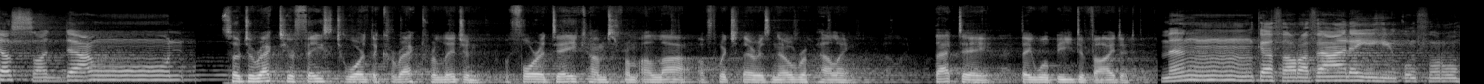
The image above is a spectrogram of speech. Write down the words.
يصدعون So direct your face toward the correct religion before a day comes from Allah of which there is no repelling. That day they will be divided. من كفر فعليه كفره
